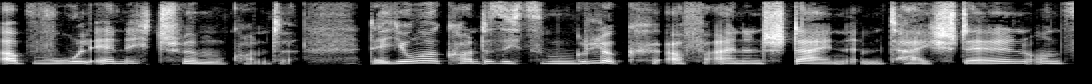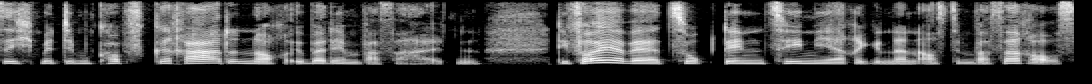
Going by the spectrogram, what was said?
obwohl er nicht schwimmen konnte. Der Junge konnte sich zum Glück auf einen Stein im Teich stellen und sich mit dem Kopf gerade noch über dem Wasser halten. Die Feuerwehr zog den Zehnjährigen dann aus dem Wasser raus.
